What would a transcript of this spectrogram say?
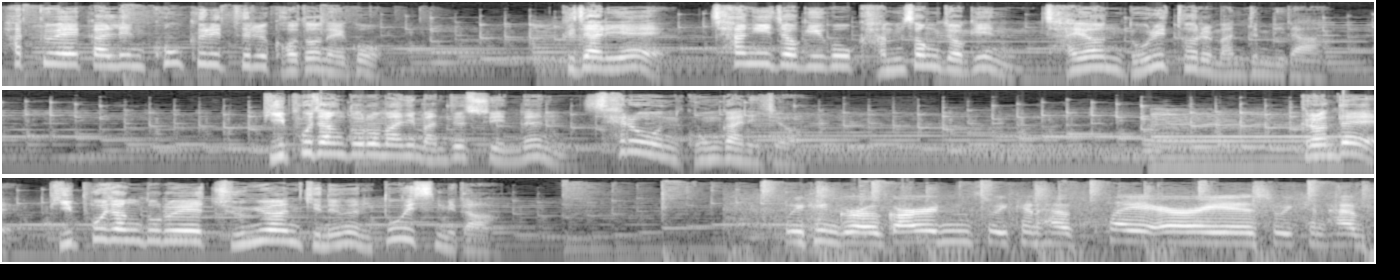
학교에 깔린 콘크리트를 걷어내고 그 자리에 창의적이고 감성적인 자연 놀이터를 만듭니다. 비포장도로만이 만들 수 있는 새로운 공간이죠. 그런데 비포장도로의 중요한 기능은 또 있습니다. We can grow gardens, we can have play areas, we can have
